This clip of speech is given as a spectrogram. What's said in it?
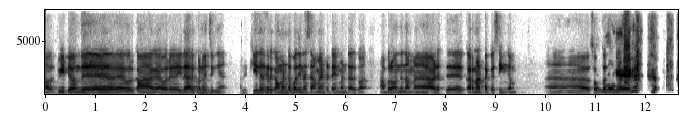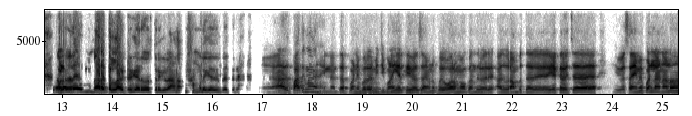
அவர் ட்வீட் வந்து ஒரு ஒரு இதா இருக்குன்னு வச்சுக்கோங்க. அது கீழே இருக்கிற கமெண்ட்டை பாத்தீங்கன்னா செம என்டர்டைன்மெண்டா இருக்கும். அப்புறம் வந்து நம்ம அடுத்து கர்நாடக சிங்கம் மிரட்டெல்லாம் விட்டுருக்காரு ஒருத்தருக்கு. வேணாம் நம்மளுக்கு எதுவும் பிரச்சனை அது பாத்துக்கலாம் என்னத்த பண்ணி போறாரு மிஞ்சி போனா இயற்கை விவசாயம்னு போய் ஓரமா உட்காந்துருவாரு. அது ஒரு ஐம்பத்தாறு ஏக்கர் வச்சா விவசாயமே பண்ணலனாலும்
